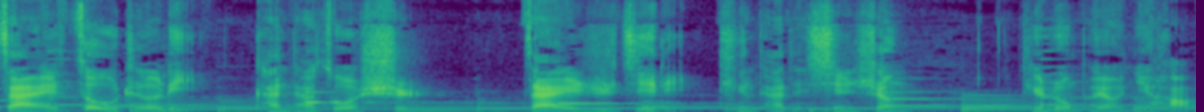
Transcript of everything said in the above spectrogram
在奏折里看他做事，在日记里听他的心声。听众朋友，你好，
